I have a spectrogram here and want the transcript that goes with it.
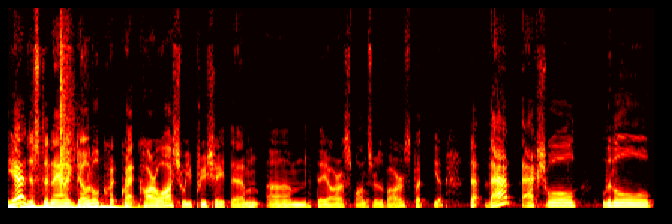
Yeah, just an anecdotal quick quack car wash. We appreciate them. Um, they are a sponsor of ours. But yeah, that that actual little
